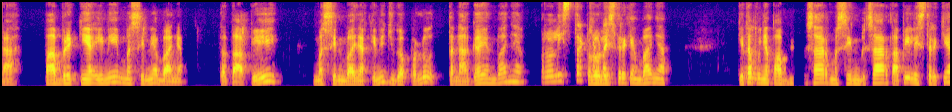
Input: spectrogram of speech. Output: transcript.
Nah, pabriknya ini mesinnya banyak, tetapi mesin banyak ini juga perlu tenaga yang banyak, Perlu listrik perlu yang banyak. listrik yang banyak. Kita Hmm. punya pabrik besar, mesin besar, tapi listriknya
